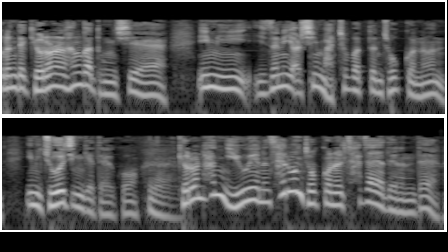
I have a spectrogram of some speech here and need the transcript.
그런데 결혼을 한과 동시에 이미 이전에 열심히 맞춰봤던 조건은 이미 주어진 게 되고 네. 결혼한 이후에는 새로운 조건을 찾아야 되는데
